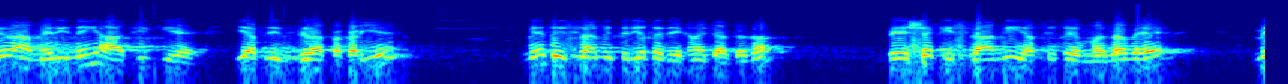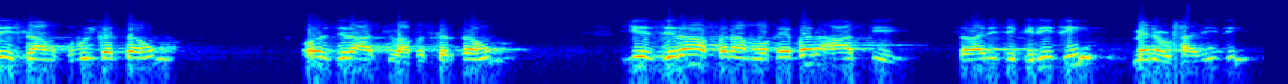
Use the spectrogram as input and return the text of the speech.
जरा मेरी नहीं आती की है। ये अपनी जरा पकड़िए। मैं तो इस्लामी तरीक़े देखना चाहता था। बेशक इस्लामी हकीक मज़हब है। मैं इस्लाम कबूल करता हूँ और जरा आपकी वापस करता हूँ। ये जिरा फला मौके पर आपकी सवारी से गिरी थी, मैंने उठा दी थी।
